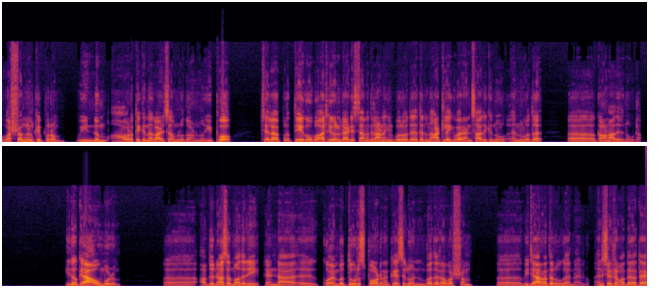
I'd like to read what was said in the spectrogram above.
വർഷങ്ങൾക്കിപ്പുറം വീണ്ടും ആവർത്തിക്കുന്ന കാഴ്ച നമ്മൾ കാണുന്നു. ഇപ്പോൾ ചില പ്രത്യേക ഉപാധികളുടെ അടിസ്ഥാനത്തിലാണെങ്കിൽ പോലും അദ്ദേഹത്തിന് നാട്ടിലേക്ക് വരാൻ സാധിക്കുന്നു എന്നുള്ളത് ഏഹ്, കാണാതിരുന്നുകൂടാ. ഇതൊക്കെ ആവുമ്പോഴും അബ്ദുൽ നാസർ മദനി രണ്ടാ കോയമ്പത്തൂർ സ്ഫോടന കേസിൽ ഒൻപതര വർഷം വിചാരണ തടവുകാരനായിരുന്നു. അതിനുശേഷം അദ്ദേഹത്തെ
